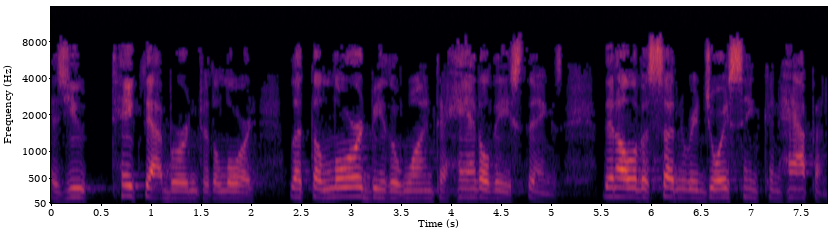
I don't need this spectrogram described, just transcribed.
As you take that burden to the Lord, let the Lord be the one to handle these things. Then all of a sudden, rejoicing can happen. I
